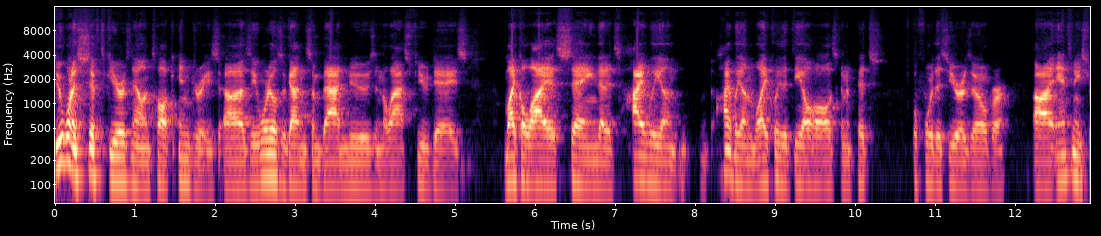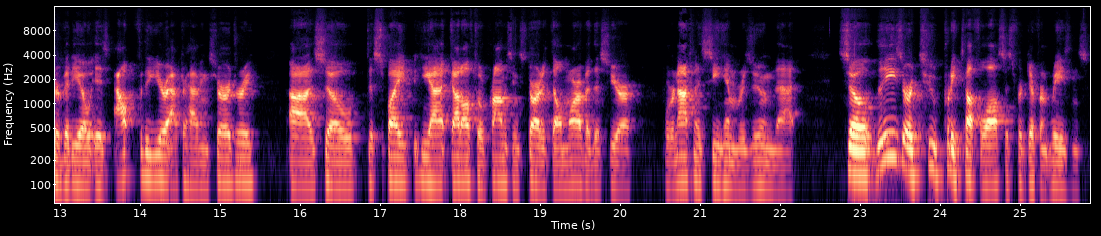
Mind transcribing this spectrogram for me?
Do want to shift gears now and talk injuries. Uh, the Orioles have gotten some bad news in the last few days. Mike Elias saying that it's highly un- highly unlikely that DL Hall is going to pitch before this year is over. Uh, Anthony Servideo is out for the year after having surgery. Uh, so despite he got, got off to a promising start at Delmarva this year, we're not going to see him resume that. So these are two pretty tough losses for different reasons.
